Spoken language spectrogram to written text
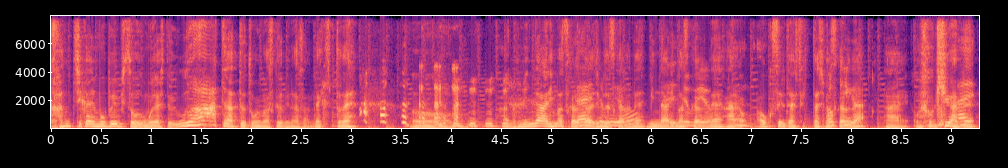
勘違いモブエピソードを思い出してうわーってなってると思いますけど皆さんねきっとね、うん、あのみんなありますから大丈夫ですからね。みんなありますからね。はいお薬出して出しますからね。はい。お時がね、はい。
